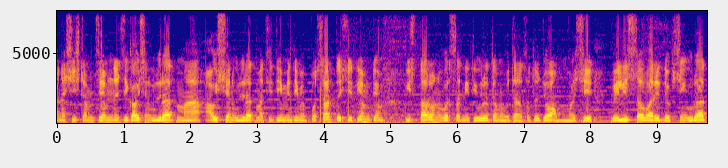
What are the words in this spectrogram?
અને સિસ્ટમ જેમ નજીક આવશે ગુજરાતમાં આવશે અને ગુજરાતમાંથી ધીમે ધીમે પસાર થશે તેમ તેમ વિસ્તારોનો વરસાદની તીવ્રતામાં વધારો થતો જોવા મળશે. વહેલી સવારે દક્ષિણ ગુજરાત,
